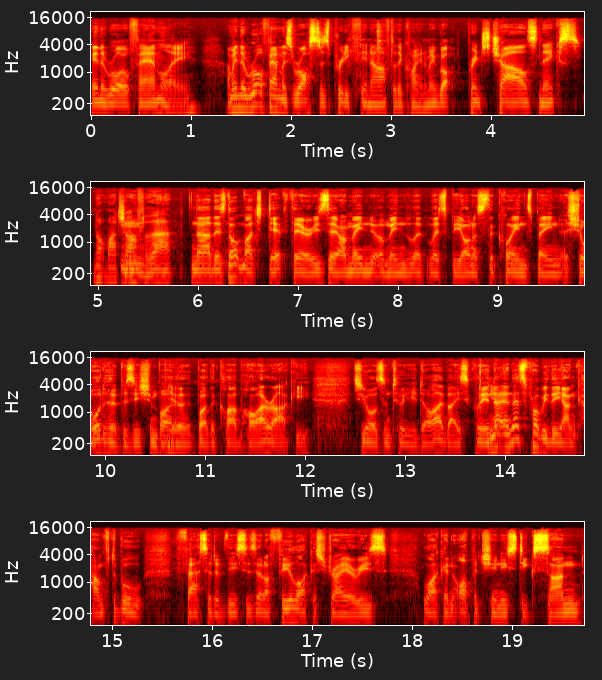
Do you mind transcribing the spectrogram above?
in the royal family. I mean, the royal family's roster is pretty thin after the Queen. I mean, we've got Prince Charles next. Not much mm. after that. No, there's not much depth there, is there? I mean, I mean, let, us be honest. The Queen's been assured her position by Yeah. the by the club hierarchy. It's yours until you die, basically, and, Yeah. and that's probably the uncomfortable facet of this. Is that I feel like Australia is like an opportunistic son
